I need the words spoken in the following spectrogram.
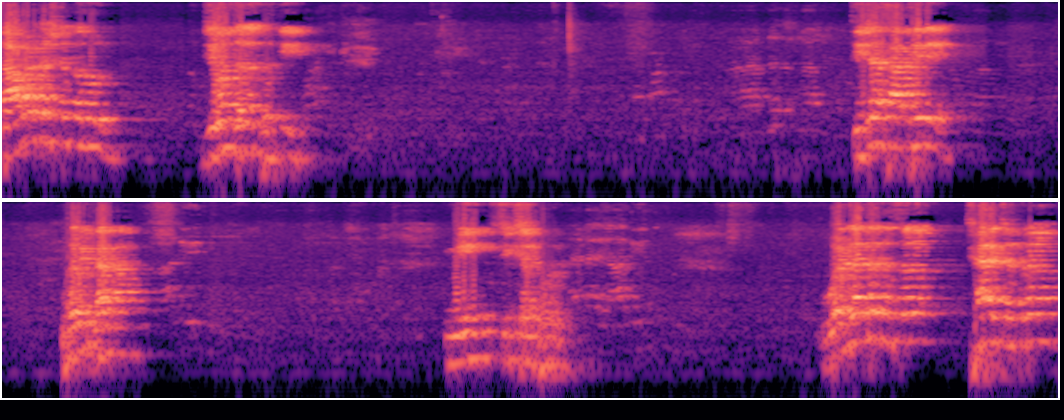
गावात कष्ट करून जीवन जगत होती. तिच्या साथीने प्रवीण मी शिक्षण पूर्ण वडिलाचं जसं छायाचित्र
